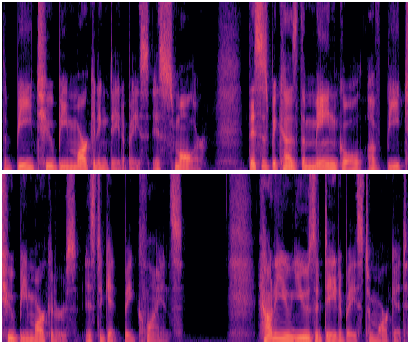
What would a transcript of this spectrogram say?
the B2B marketing database is smaller. This is because the main goal of B2B marketers is to get big clients. How do you use a database to market?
